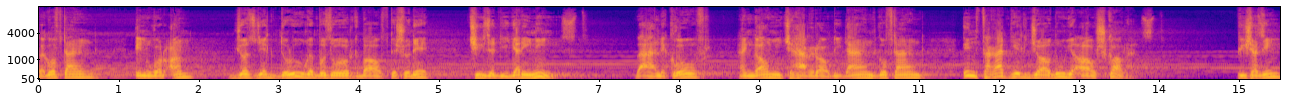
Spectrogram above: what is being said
و گفتند این قرآن جز یک دروغ بزرگ بافته شده چیز دیگری نیست. و اهل کفر هنگامی که حق را دیدند گفتند این فقط یک جادوی آشکار است. پیش از این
